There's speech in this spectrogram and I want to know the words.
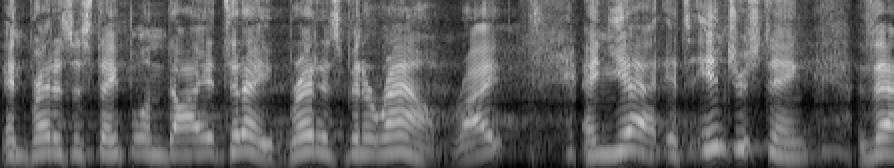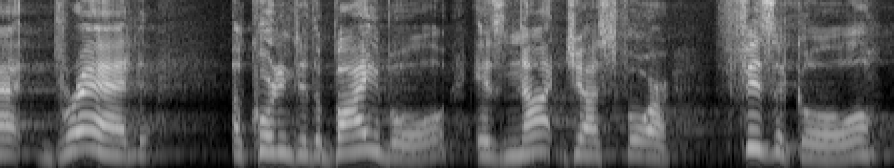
and bread is a staple in diet today. Bread has been around, right? And yet, it's interesting that bread, according to the Bible, is not just for physical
